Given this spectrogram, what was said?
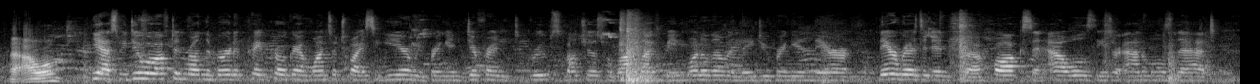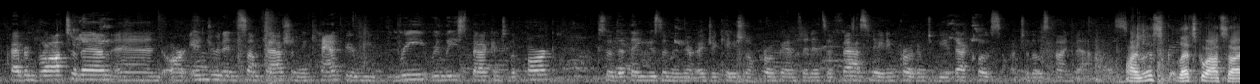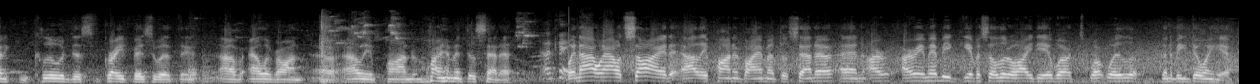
an owl. Yes, we do often run the bird of prey program once or twice a year. We bring in different groups, Volunteers for Wildlife being one of them, and they do bring in their their resident uh, hawks and owls. These are animals that have been brought to them and are injured in some fashion and can't be re- re-released back into the park, so that they use them in their educational programs. And it's a fascinating program to be that close to those kind of animals. All right, let's let's go outside and conclude this great visit with the uh, Alivon, uh, Alley Pond Environmental Center. Okay. We're now outside Alley Pond Environmental Center, and Ari, Ari, maybe give us a little idea what what we're going to be doing here.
